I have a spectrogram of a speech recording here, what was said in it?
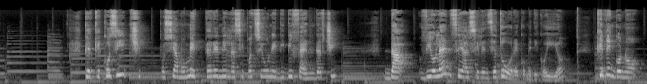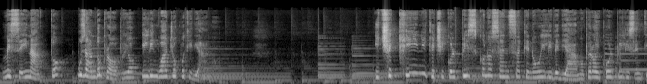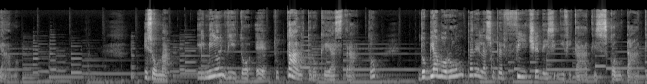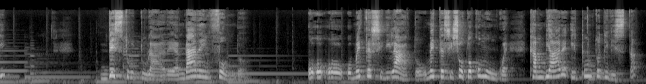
perché così ci possiamo mettere nella situazione di difenderci da violenze al silenziatore, come dico io, che vengono messe in atto usando proprio il linguaggio quotidiano. I cecchini che ci colpiscono senza che noi li vediamo, però i colpi li sentiamo. Insomma, il mio invito è tutt'altro che astratto. Dobbiamo rompere la superficie dei significati scontati, destrutturare, andare in fondo o, o, o mettersi di lato o mettersi sotto o comunque cambiare il punto di vista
